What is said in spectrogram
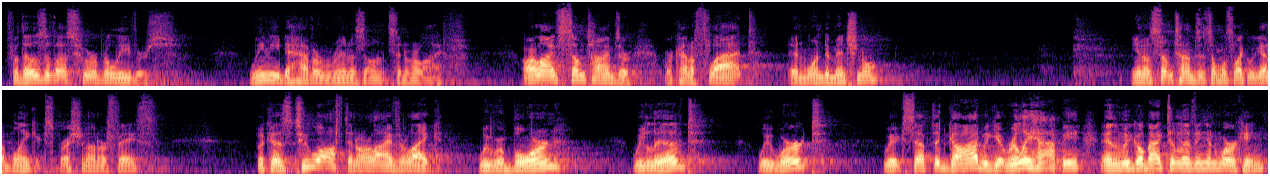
For those of us who are believers, we need to have a renaissance in our life. Our lives sometimes are, are kind of flat and one dimensional. You know, sometimes it's almost like we got a blank expression on our face. Because too often our lives are like we were born, we lived, we worked, we accepted God, we get really happy, and then we go back to living and working,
